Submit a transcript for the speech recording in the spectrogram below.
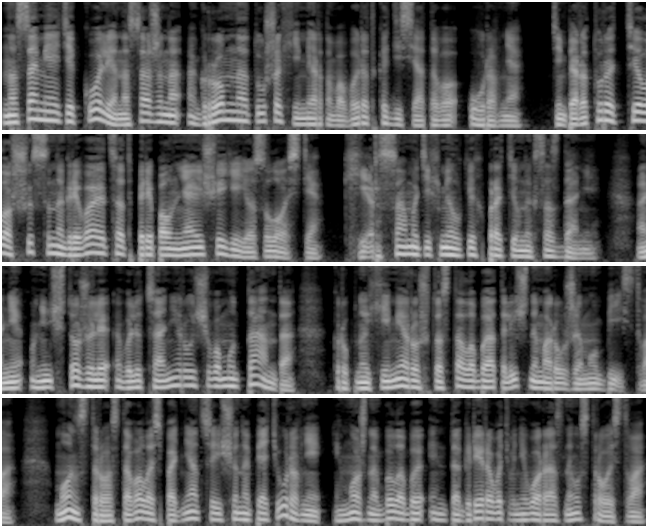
На сами эти колья насажена огромная туша химерного выродка десятого уровня. Температура тела Шиссы нагревается от переполняющей ее злости. Кир сам этих мелких противных созданий. Они уничтожили эволюционирующего мутанта, крупную химеру, что стало бы отличным оружием убийства. Монстру оставалось подняться еще на пять уровней, и можно было бы интегрировать в него разные устройства.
